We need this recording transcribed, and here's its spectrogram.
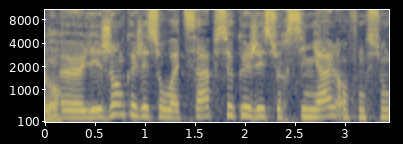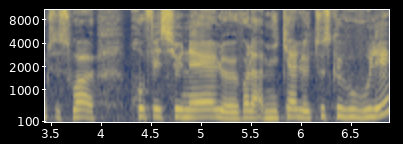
euh, les gens que j'ai sur WhatsApp, ceux que j'ai sur Signal, en fonction que ce soit professionnel, voilà, amical, tout ce que vous voulez.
